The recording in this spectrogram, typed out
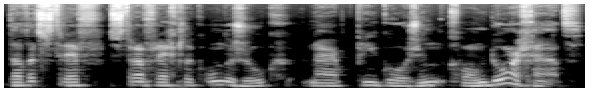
dat het straf, strafrechtelijk onderzoek naar Prigozhin gewoon doorgaat.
